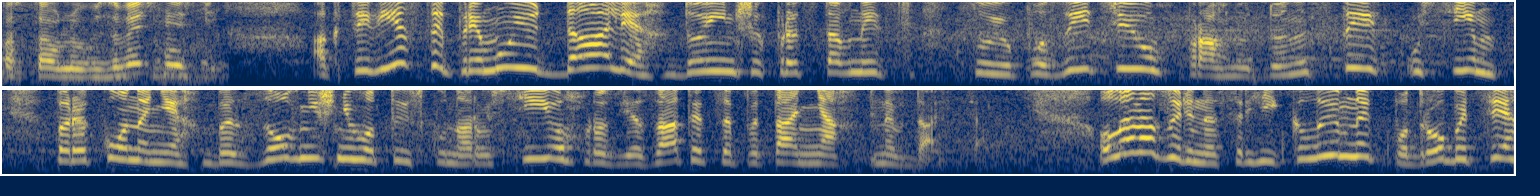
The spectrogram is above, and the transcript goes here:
Поставлю в звичність. Активісти прямують далі до інших представництв. Свою позицію прагнуть донести усім. Переконані, без зовнішнього тиску на Росію розв'язати це питання не вдасться. Олена Зоріна, Сергій Килимник. Подробиці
